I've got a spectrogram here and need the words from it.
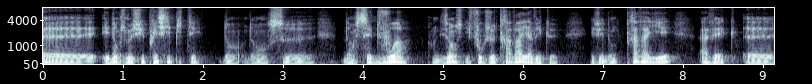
Euh, et donc je me suis précipité dans cette voie en disant il faut que je travaille avec eux. Et j'ai donc travaillé avec euh,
